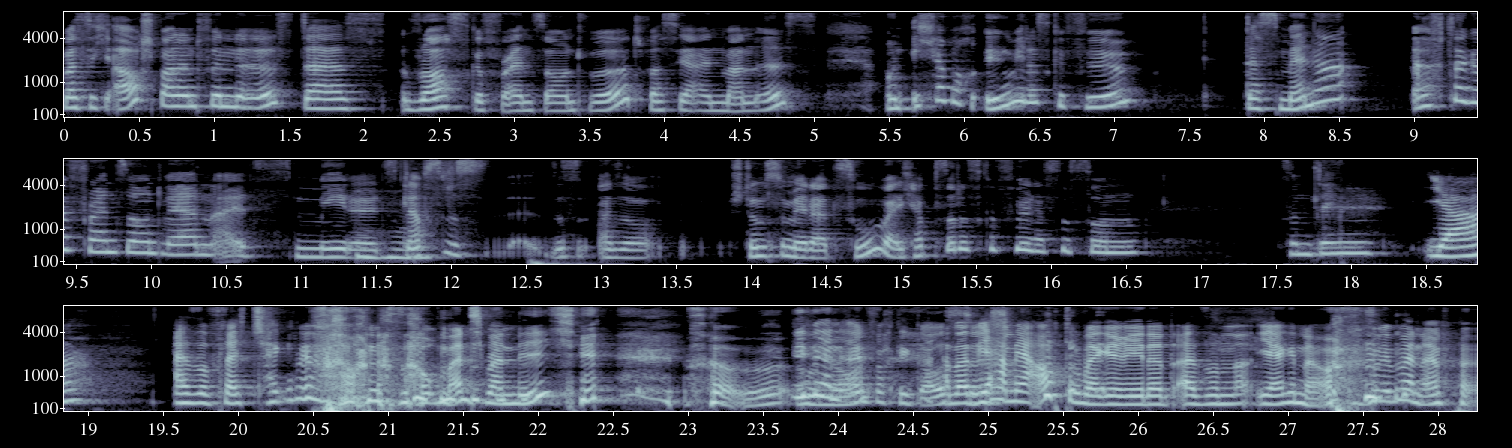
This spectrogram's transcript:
Was ich auch spannend finde, ist, dass Ross gefriendzoned wird, was ja ein Mann ist. Und ich habe auch irgendwie das Gefühl, dass Männer öfter gefriendzoned werden als Mädels. Mhm. Glaubst du, das, das, also stimmst du mir dazu? Weil ich habe so das Gefühl, dass das so ein, so ein Ding. Ja, also vielleicht checken wir Frauen das auch manchmal nicht. so, äh, Wir oh werden einfach geghostet. Aber wir haben ja auch drüber geredet. Also, ne, ja, genau. Wir werden einfach,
